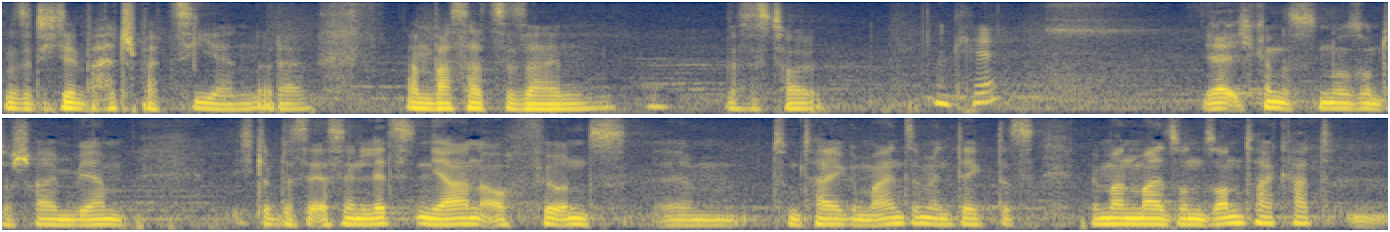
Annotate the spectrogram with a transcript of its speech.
Also durch den Wald spazieren oder am Wasser zu sein. Das ist toll. Okay. Ja, ich kann das nur so unterschreiben. Wir haben, ich glaube, das erst in den letzten Jahren auch für uns ähm, zum Teil gemeinsam entdeckt, dass wenn man mal so einen Sonntag hat und,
